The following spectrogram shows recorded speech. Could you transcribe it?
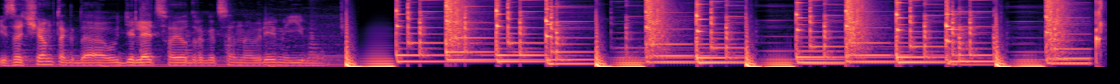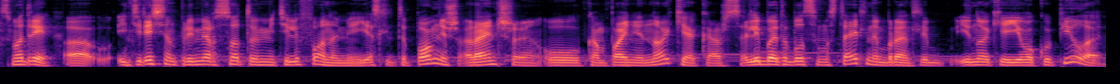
И зачем тогда уделять свое драгоценное время ему? Смотри, а, интересен пример с сотовыми телефонами. Если ты помнишь, раньше у компании Nokia, кажется, либо это был самостоятельный бренд, либо и Nokia его купила,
